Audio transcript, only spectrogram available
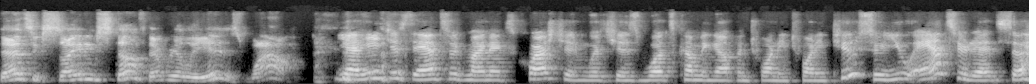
that's exciting stuff. That really is. Wow. yeah, he just answered my next question, which is what's coming up in 2022. So you answered it. So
